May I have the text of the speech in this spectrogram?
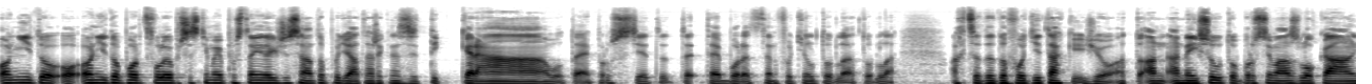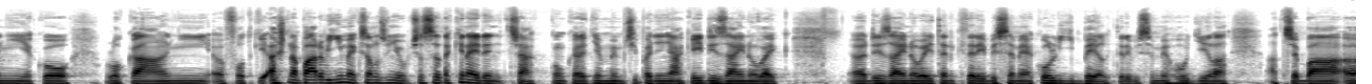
oni to, oni to portfolio přesně mají postavit, takže se na to podíváte a řekne si, ty krávo, to je prostě, to, to, to je borec, ten fotil tohle a tohle. A chcete to fotit taky, že jo? A, to, a, a nejsou to prostě vás lokální, jako lokální eh, fotky. Až na pár výjimek, samozřejmě občas se taky najde třeba konkrétně v mém případě nějaký designovek, uh, designový ten, který by se mi jako líbil, který by se mi hodil a, třeba uh,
